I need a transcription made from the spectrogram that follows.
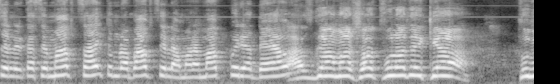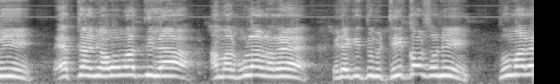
ছেলের কাছে মাপ চাই। তোমরা বাপ ছেলে আমার মাপ করিয়া দেও। আজকে আমার সৎ ফুলা দেখিয়া তুমি একটা অপবাদ দিলা আমার ফুলালা রে। এটা কি তুমি ঠিক করছ নি? তোমারে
